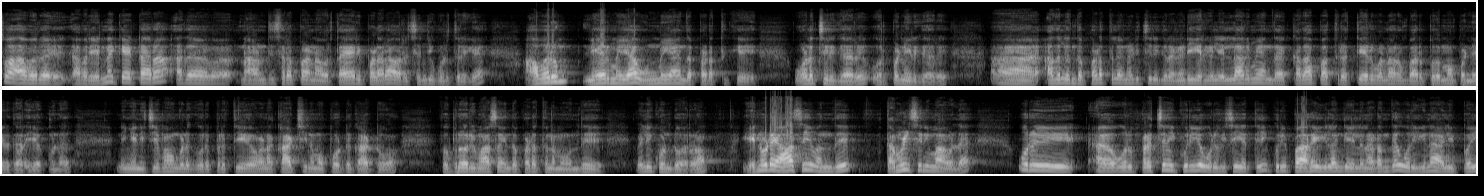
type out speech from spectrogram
ஸோ அவர் அவர் என்ன கேட்டாரோ அதை நான் வந்து சிறப்பாக நான் ஒரு தயாரிப்பாளராக அவர் செஞ்சு கொடுத்துருக்கேன். அவரும் நேர்மையாக உண்மையாக இந்த படத்துக்கு உழைச்சிருக்காரு ஒர்க் பண்ணியிருக்காரு அதில் இந்த படத்தில் நடிச்சிருக்கிற நடிகர்கள் எல்லாருமே அந்த கதாபாத்திர தேர்வெல்லாம் ரொம்ப அற்புதமாக பண்ணியிருக்காரு இயக்குனர். நீங்கள் நிச்சயமாக உங்களுக்கு ஒரு பிரத்யேகமான காட்சி நம்ம போட்டு காட்டுவோம். பிப்ரவரி மாதம் இந்த படத்தை நம்ம வந்து வெளிக்கொண்டு வர்றோம். என்னுடைய ஆசை வந்து தமிழ் சினிமாவில் ஒரு ஒரு பிரச்சனைக்குரிய ஒரு விஷயத்தை குறிப்பாக இலங்கையில் நடந்த ஒரு இன அழிப்பை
